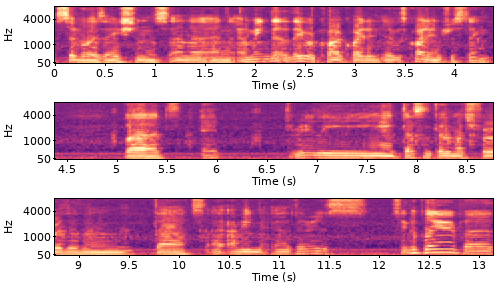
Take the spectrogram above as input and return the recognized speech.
civilizations, and uh, and I mean they, they were quite quite it was quite interesting, but it really doesn't go much further than that. I, I mean, uh, there is single player, but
